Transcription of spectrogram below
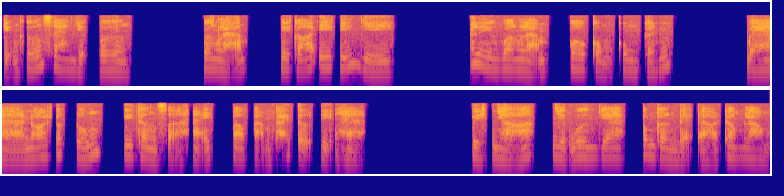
Chuyển hướng sang dực vương. Vân Lãm, khi có ý kiến gì? Liên Vân Lãm vô cùng cung kính. Bệ hạ nói rất đúng, khi thần sợ hãi vào phạm Thái tử Điện Hạ. Việc nhỏ, dựng vương gia không cần để ở trong lòng.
